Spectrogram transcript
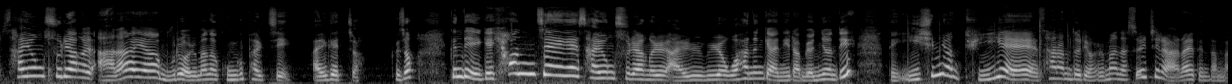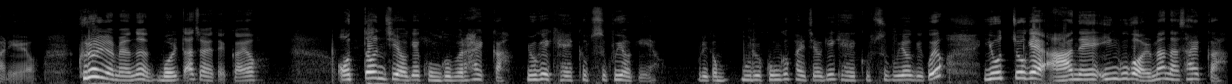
사용 수량을 알아야 물을 얼마나 공급할지 알겠죠? 그죠? 근데 이게 현재의 사용 수량을 알려고 하는 게 아니라 몇 년 뒤? 네, 20년 뒤에 사람들이 얼마나 쓸지를 알아야 된단 말이에요. 그러려면은 뭘 따져야 될까요? 어떤 지역에 공급을 할까? 요게 계획급수 구역이에요. 우리가 물을 공급할 지역이 계획급수 구역이고요. 요쪽에 안에 인구가 얼마나 살까?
